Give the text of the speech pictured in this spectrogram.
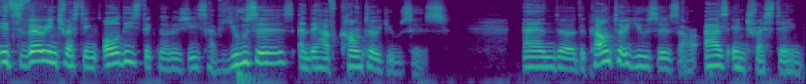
it's very interesting. All these technologies have uses and they have counter uses. And uh, the counter uses are as interesting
